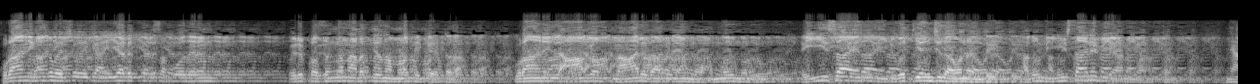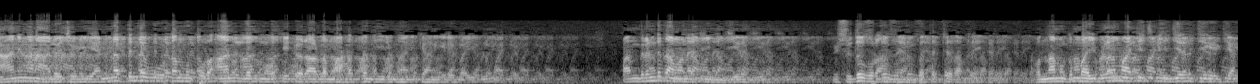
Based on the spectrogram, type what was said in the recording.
ഖുറാൻ നിങ്ങൾക്ക് പരിശോധിക്കാം ഈ അടുത്തൊരു സഹോദരൻ ഒരു പ്രസംഗം നടത്തിയത് നമ്മളൊക്കെ കേട്ടതാണ് ഖുറാനിൽ ആകെ നാല് തവണ മുഹമ്മദ് എന്നുള്ളൂ. ഈസ എന്നത് ഇരുപത്തിയഞ്ച് തവണ ഉണ്ട്. അതുകൊണ്ട് ഈസാ നബിയാണ് മഹത്വം. ഞാനിങ്ങനെ ആലോചിച്ചു എണ്ണത്തിന്റെ കൂട്ടം ഖുർആാനുള്ളത് നോക്കിയിട്ട് ഒരാളുടെ മഹത്വം തീരുമാനിക്കുകയാണെങ്കിൽ ബൈബിൾ മാറ്റും പന്ത്രണ്ട് തവണ ഇഞ്ചിയിലും വിശുദ്ധ ഖുർആൻ എൺപത്തെട്ട് തവണയായിട്ടുണ്ട്. അപ്പൊ നമുക്ക് ബൈബിളിനെ മാറ്റി വെച്ച് ഇഞ്ചിനെ ജീവിക്കാം.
